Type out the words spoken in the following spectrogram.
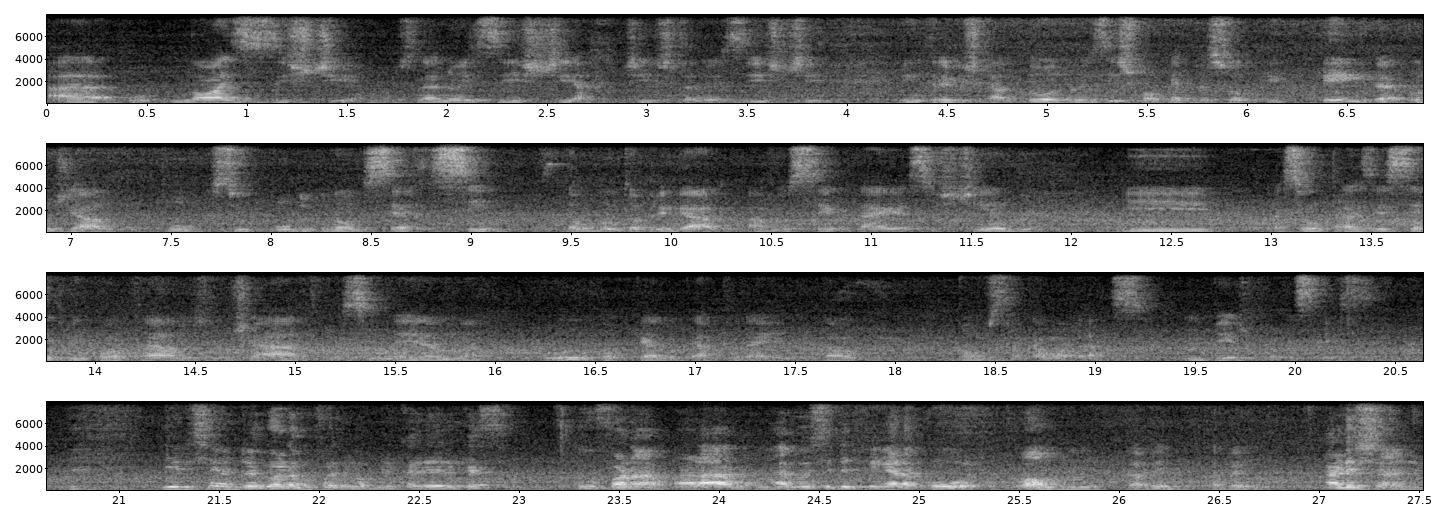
a, o- nós existirmos. Né? Não existe artista, não existe entrevistador, não existe qualquer pessoa que queira um diálogo com o público se o público não disser sim. Então, muito obrigado a você que está aí assistindo e vai ser um prazer sempre encontrá-los no teatro, no cinema ou em qualquer lugar por aí. Então, vamos trocar um abraço. Um beijo para vocês. E Alexandre, agora vamos fazer uma brincadeira que é assim. Eu vou falar uma palavra, aí você define ela com outra, tá bom? Uhum. Tá bem? Tá bem? Alexandre,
